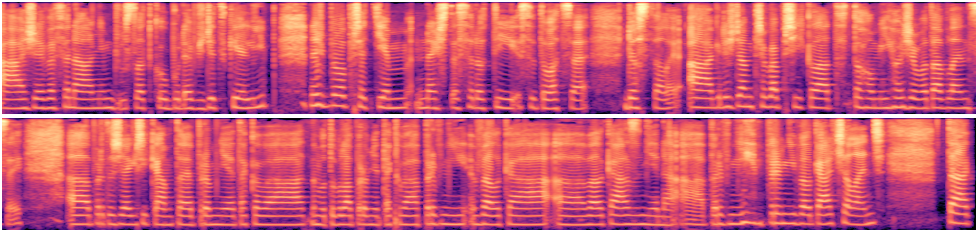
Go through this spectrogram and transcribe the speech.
a že ve finálním důsledku bude vždycky líp, než bylo předtím, než jste se do té situace dostali. A když dám třeba příklad toho mýho života v Lenci, uh, protože jak říkám, to je pro mě taková, nebo to byla pro mě taková první velká, uh, velká změna a první, první velká challenge, tak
